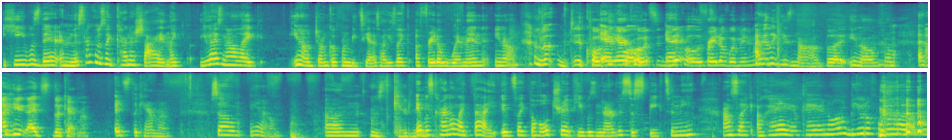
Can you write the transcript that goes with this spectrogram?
he was there, and this time he was, like, kind of shy. And, like, you guys know, like, you know, Jungkook from BTS, how he's, like, afraid of women, you know? But quote Air air quotes, quotes. air quotes. Afraid of women. I feel like he's not, but, you know, from, Uh, he, it's the camera. it's the camera. So, you know, um, Who scared me? it was kind of like that. It's like the whole trip, he was nervous to speak to me. I was like, okay, okay, I know I'm beautiful or whatever,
